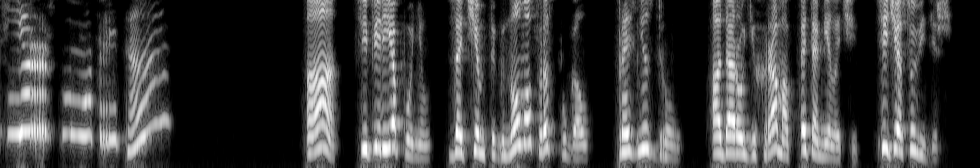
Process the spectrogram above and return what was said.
Тьер смотрит, а? А, теперь я понял, зачем ты гномов распугал, произнес Дроу. А дороги храмов — это мелочи. Сейчас увидишь.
